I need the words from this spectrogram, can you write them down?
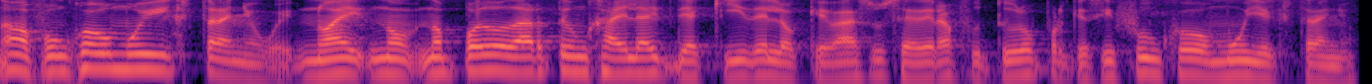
No, fue un juego muy extraño, güey. No, hay, no, no puedo darte un highlight de aquí de lo que va a suceder a futuro porque sí fue un juego muy extraño.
